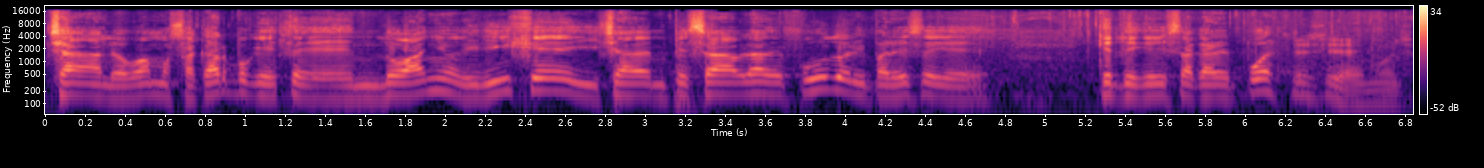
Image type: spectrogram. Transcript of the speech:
ya lo vamos a sacar porque este en dos años dirige y ya empezás a hablar de fútbol y parece que, que te querés sacar el puesto. Sí, sí, hay mucho.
